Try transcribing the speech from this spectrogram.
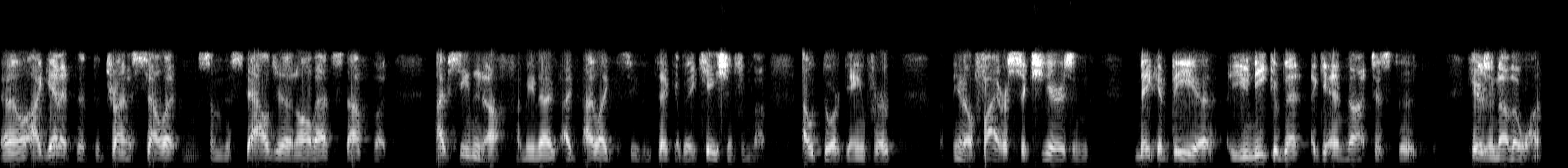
You know, I get it that they're trying to sell it and some nostalgia and all that stuff, but I've seen enough. I mean, I, I, I like to see them take a vacation from the outdoor game for, you know, five or six years and make it be a, a unique event again, not just a, here's another one.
